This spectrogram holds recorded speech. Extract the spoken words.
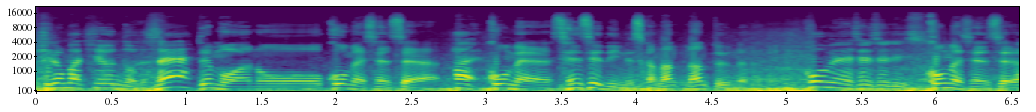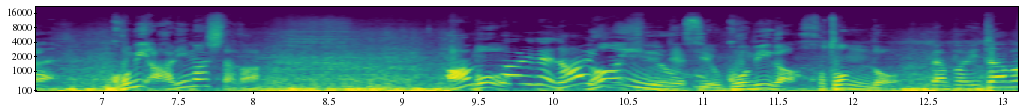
広町運動ですね。でもあの孔明先生、はい。孔明先生でいいんですか？なんなんと言うんだろう孔明先生です。孔明先生、はい。ゴミありましたか？あんまりねないんでよ。んですすよゴミがほとんど。やっぱ板橋区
